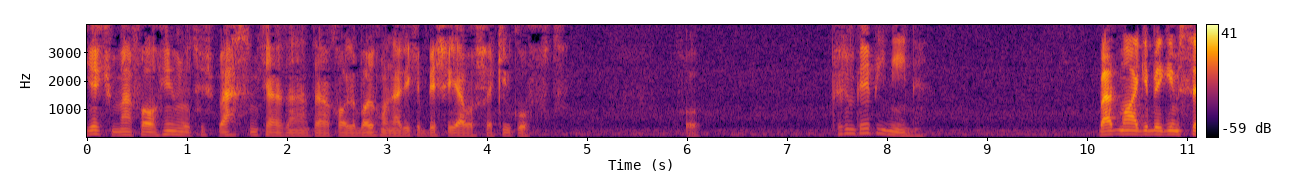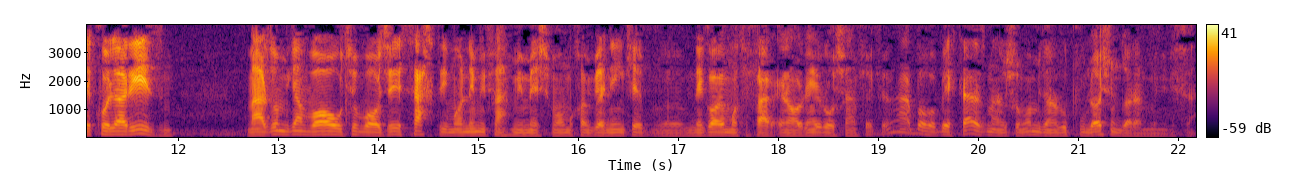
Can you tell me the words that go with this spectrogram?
یک مفاهیم رو توش بحث می‌کردن در قالبای هنری که بشه یواشکی گفت. خب بریم ببینین. بعد ما اگه بگیم سکولاریزم مردم میگن واو چه واژه سختی ما نمیفهمیمش. ما می‌خوایم یعنی اینکه نگاه متفرعنانه روشن فکر نه بابا بهتر از من و شما می‌دونن رو پولاشون دارن می‌نویسن.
